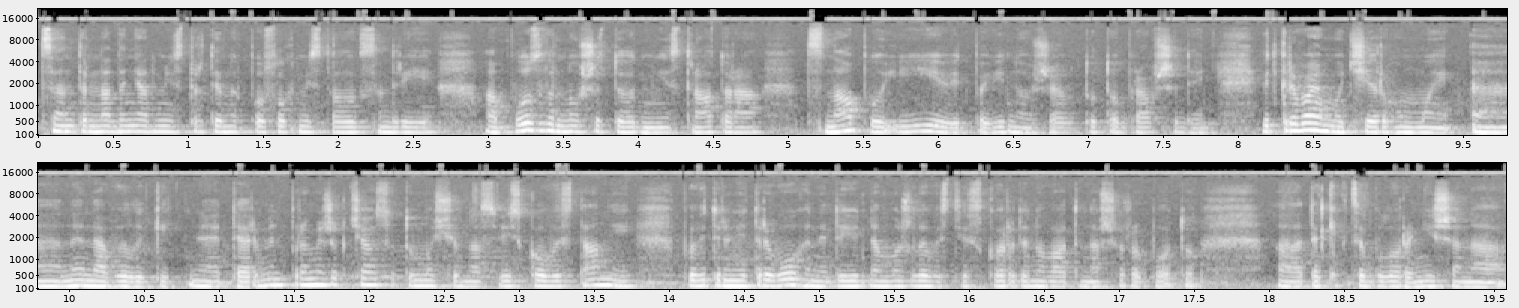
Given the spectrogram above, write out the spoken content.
Центр надання адміністративних послуг міста Олександрії, або звернувшись до адміністратора ЦНАПу і відповідно вже тут обравши день. Відкриваємо чергу ми не на великий е, термін проміжок часу, тому що в нас військовий стан і повітряні тривоги не дають нам можливості скоординувати нашу роботу, е, так як це було раніше на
